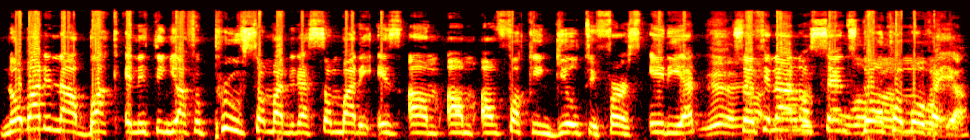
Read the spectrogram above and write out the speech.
Nobody not back anything. You have to prove somebody that somebody is um um um fucking guilty first, idiot. Yeah, so if you yeah, not no sense, don't come over here.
